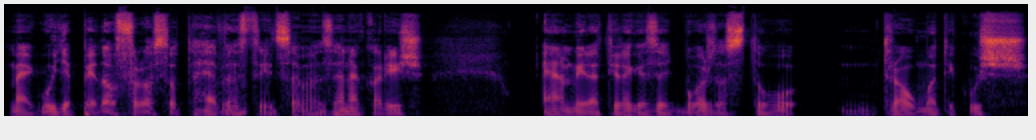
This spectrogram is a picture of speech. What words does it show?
meg ugye például felosztott a Heaven Street Seven zenekar is. Elméletileg ez egy borzasztó traumatikus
